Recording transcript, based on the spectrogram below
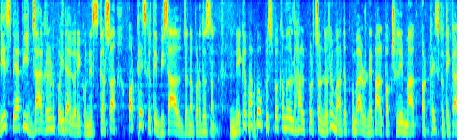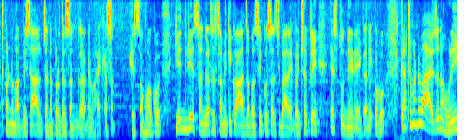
देशव्यापी जागरण पैदा गरेको निष्कर्ष अठाइस गते विशाल जनप्रदर्शन। नेकपाको पुष्पकमल दाहाल प्रचण्ड र माधव कुमार नेपाल पक्षले माघ अठाइस गते काठमाडौँमा विशाल जनप्रदर्शन गर्ने भएका छन्। यस समूहको केन्द्रीय सङ्घर्ष समितिको आज बसेको सचिवालय बैठकले यस्तो निर्णय गरेको हो। काठमाडौँमा आयोजना हुने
